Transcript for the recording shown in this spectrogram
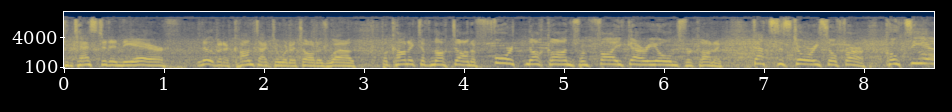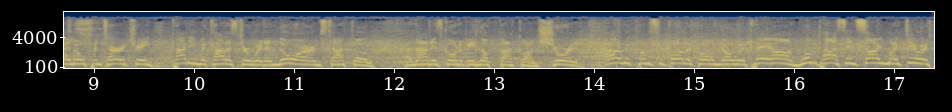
contested in the air. A little bit of contact, I would have thought as well. But Connacht have knocked on a fourth knock on from five Garryowens for Connacht. That's the story so far. Coetzee in open territory. Paddy McAllister with a no arms tackle, and that is going to be looked back on surely. Out it comes to Baloucoune though. We play on. One pass inside might do it.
